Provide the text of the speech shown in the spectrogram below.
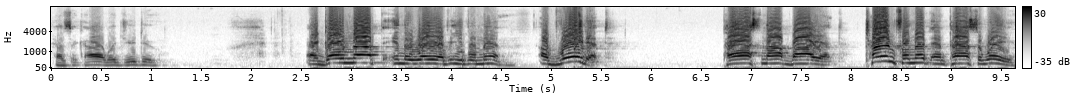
Hezekiah, what'd you do? And go not in the way of evil men. Avoid it. Pass not by it. Turn from it and pass away.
